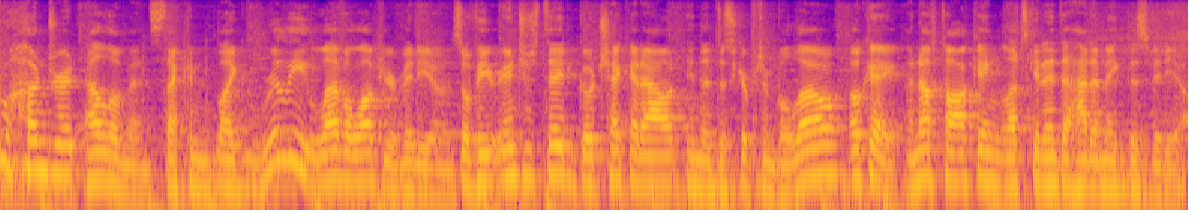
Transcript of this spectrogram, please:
200 elements that can like really level up your videos. So if you're interested, go check it out in the description below. Okay, enough talking. Let's get into how to make this video.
